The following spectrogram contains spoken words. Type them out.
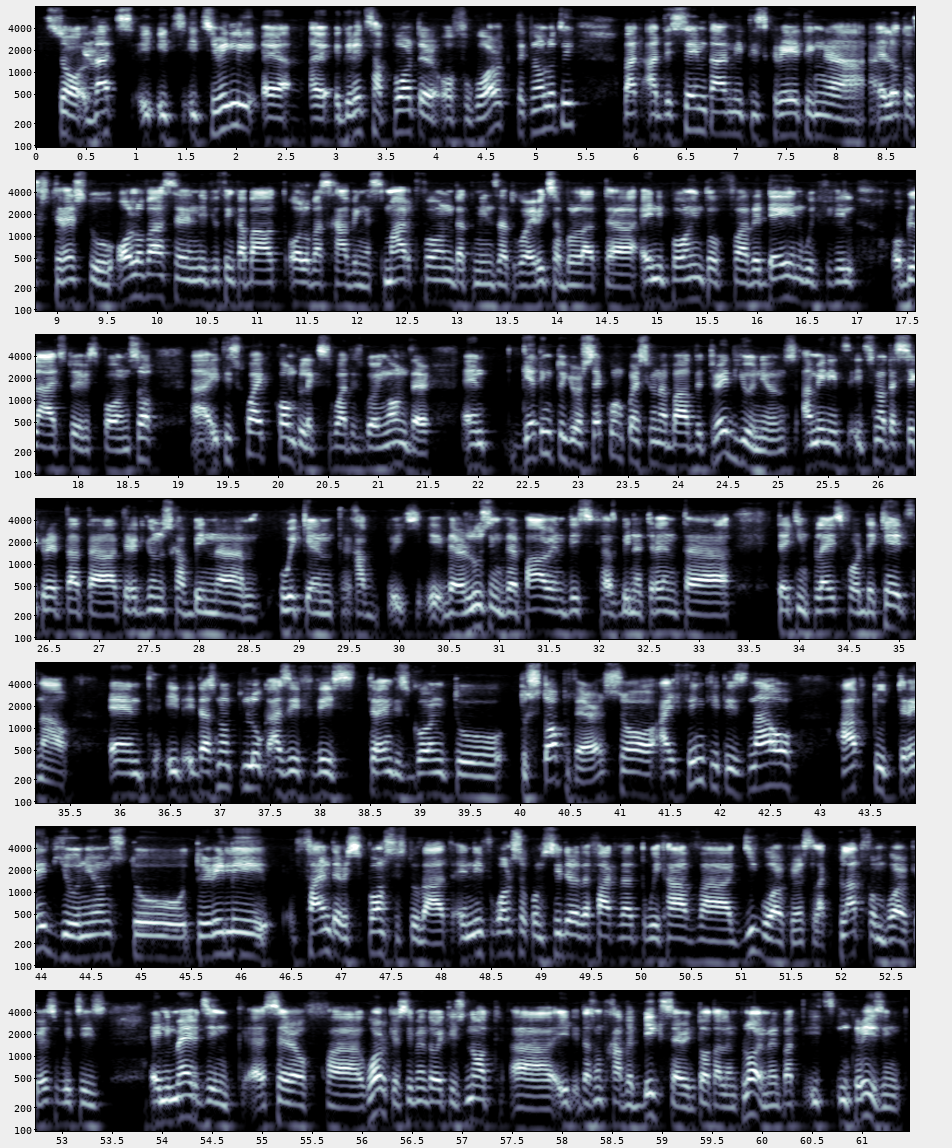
So yeah. that's it's it's really a, a, great supporter of work technology, but at the same time it is creating uh, a lot of stress to all of us. And if you think about all of us having a smartphone, that means that we're reachable at uh, any point of uh, the day, and we feel obliged to respond. So uh, it is quite complex what is going on there. And getting to your second question about the trade unions, I mean, it's it's not a secret that uh, trade unions have been um, weakened, have they're losing their power, and this has been a trend uh, taking place for decades now. And it, it does not look as if this trend is going to to stop there. So I think it is now up to trade unions to to really find the responses to that. And if we also consider the fact that we have uh, gig workers, like platform workers, which is an emerging uh, share of uh, workers, even though it is not, uh, it, it, does not have a big share in total employment, but it's increasing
